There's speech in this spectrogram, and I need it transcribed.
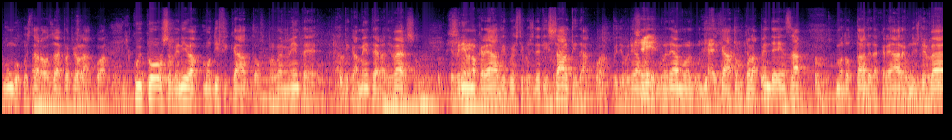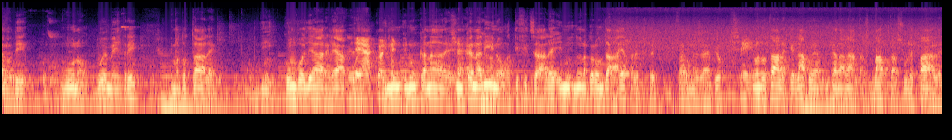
lungo questa roggia, è proprio l'acqua, il cui corso veniva modificato, probabilmente anticamente era diverso, e venivano creati questi cosiddetti salti d'acqua, quindi venivano modificato un po' la pendenza in modo tale da creare un dislivello di 1-2 metri, in modo tale di convogliare le acque, Le acque in, un, in un canale, in un Certo. canalino artificiale, in, in una grondaia, per, per fare un esempio, Sì. in modo tale che l'acqua incanalata sbatta sulle pale,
